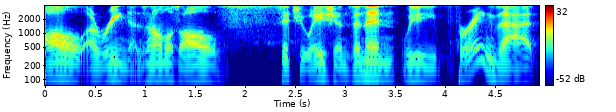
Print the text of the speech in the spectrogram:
all arenas and almost all situations and then we bring that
